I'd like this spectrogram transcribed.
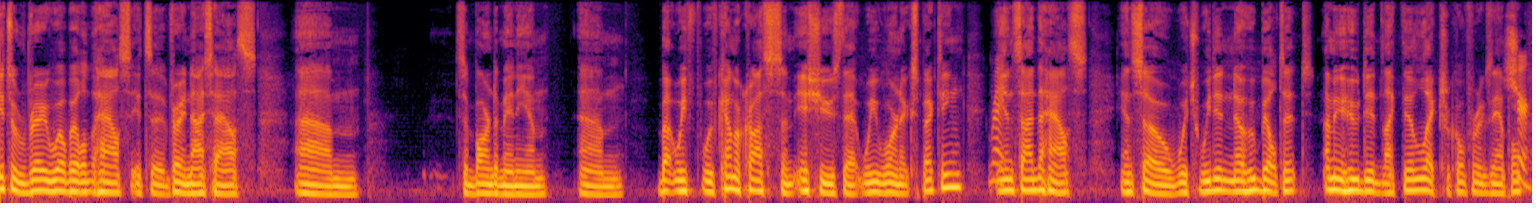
it's a very well built house. It's a very nice house. Um, it's a barn dominium. Um, but we've we've come across some issues that we weren't expecting Right. inside the house, and so which we didn't know who built it. I mean, who did like the electrical, for example. Sure.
